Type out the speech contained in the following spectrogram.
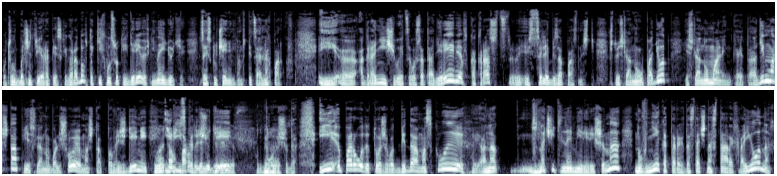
Вот вы в большинстве европейских городов таких высоких деревьев не найдете, за исключением там, специальных парков. И э, ограничивается высота деревьев как раз из цели безопасности. Что если оно упадет, если оно маленькое, это один масштаб, если оно большое, масштаб повреждений ну, и, и риска для людей больше. Да. И породы тоже. Вот беда Москвы, она в значительной мере решена, но в некоторых достаточно старых районах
